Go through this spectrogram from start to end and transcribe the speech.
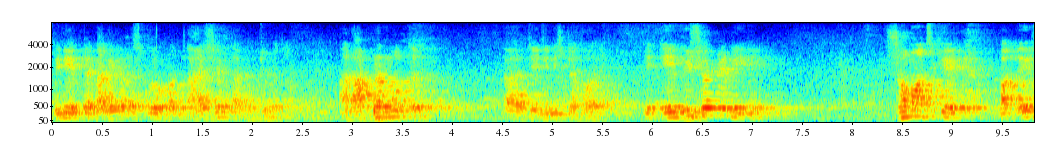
তিনি একটা গালি গালাজ করে ওনার দায় সেরে তারপর চলে যান। আর আপনার মধ্যে যে জিনিসটা হয়, যে এই বিষয়টা নিয়ে সমাজকে বা এর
